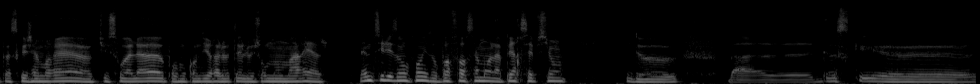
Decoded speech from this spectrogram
parce que j'aimerais que tu sois là pour me conduire à l'hôtel le jour de mon mariage. Même si les enfants ils n'ont pas forcément la perception de bah, de euh,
